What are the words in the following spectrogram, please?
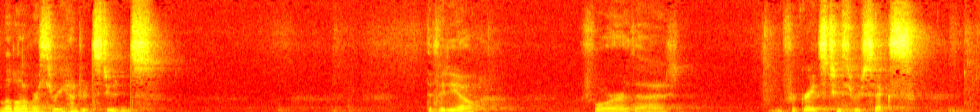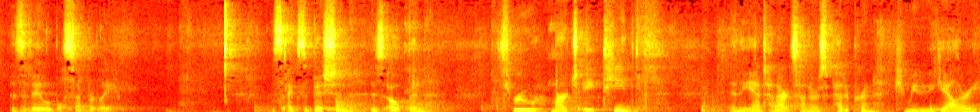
a little over 300 students. The video for the for grades 2 through 6 is available separately. This exhibition is open through March 18th in the Anton Art Center's Petitpren Community Gallery.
